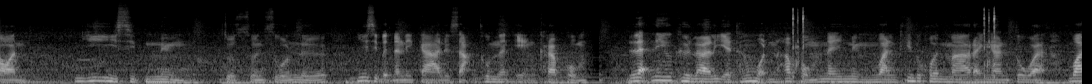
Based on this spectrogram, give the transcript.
ตอน 21.00 หรือ 21นาฬิกาหรือ 3 ทุ่มนั่นเองครับผม และนี่ก็คือรายละเอียดทั้งหมดนะครับผมใน 1 วันที่ทุกคนมารายงานตัวว่า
